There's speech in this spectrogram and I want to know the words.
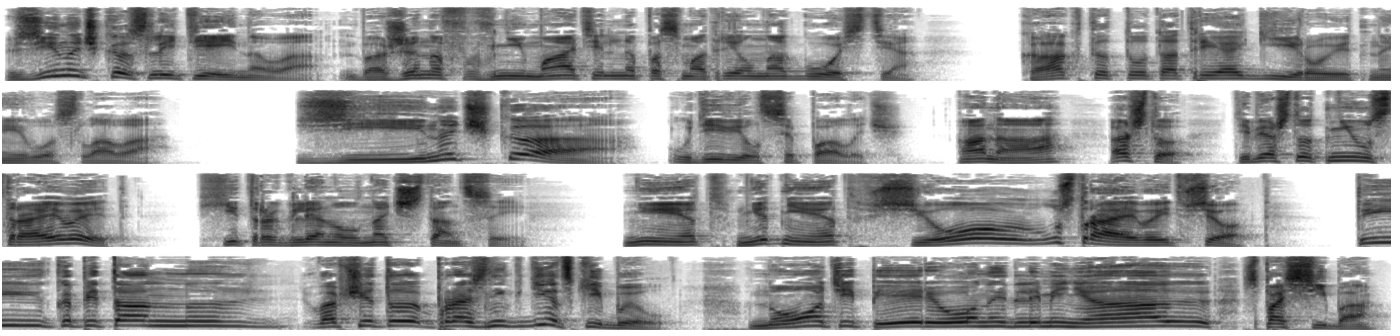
«Зиночка с Литейного». Баженов внимательно посмотрел на гостя. Как-то тот отреагирует на его слова. «Зиночка?» – удивился Палыч. «Она? А что, тебя что-то не устраивает?» Хитро глянул начстанции. «Нет, нет-нет, все устраивает все. Ты, капитан, э, вообще-то праздник детский был, но теперь он и для меня... Э, спасибо».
